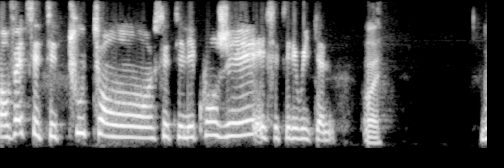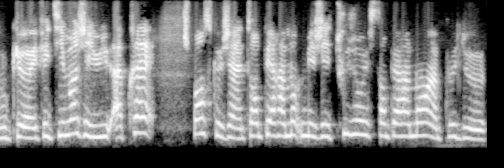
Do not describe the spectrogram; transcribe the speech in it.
En fait, c'était tout en. C'était les congés et c'était les week-ends. Ouais. Donc, effectivement, j'ai eu. Après, je pense que j'ai un tempérament, mais j'ai toujours eu ce tempérament un peu de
